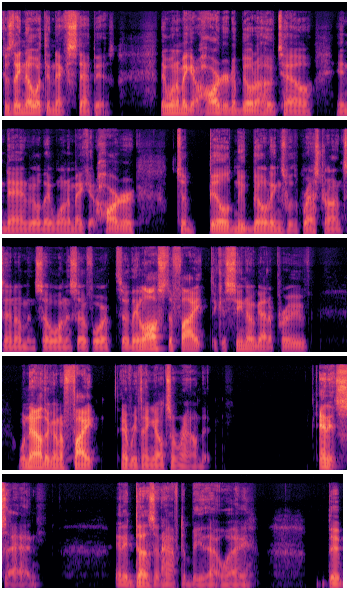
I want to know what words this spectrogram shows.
because they know what the next step is. They want to make it harder to build a hotel in Danville. They want to make it harder to build new buildings with restaurants in them and so on and so forth. So they lost the fight. The casino got approved. Well, now they're going to fight everything else around it. And it's sad. And it doesn't have to be that way. The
